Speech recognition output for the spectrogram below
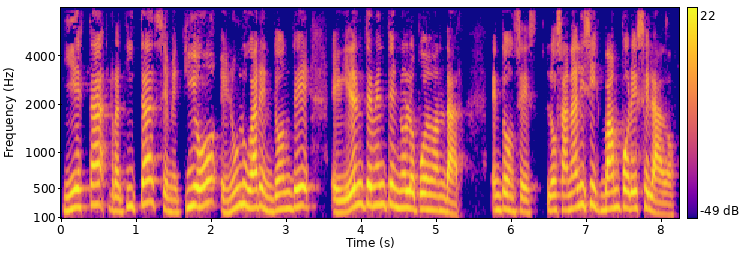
Y esta ratita se metió en un lugar en donde evidentemente no lo puedo andar. Entonces, los análisis van por ese lado.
